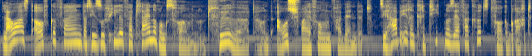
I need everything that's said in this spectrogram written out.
Laura ist aufgefallen, dass sie so viele Verkleinerungsformen und Füllwörter und Ausschweifungen verwendet. Sie habe ihre Kritik nur sehr verkürzt vorgebracht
